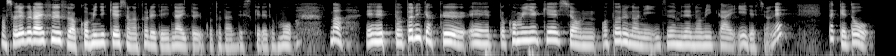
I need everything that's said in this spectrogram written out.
まあ、それぐらい夫婦はコミュニケーションが取れていないということなんですけれどもまあえー、っととにかく、えー、っとコミュニケーションを取るのにズームで飲み会いいですよね。だけど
